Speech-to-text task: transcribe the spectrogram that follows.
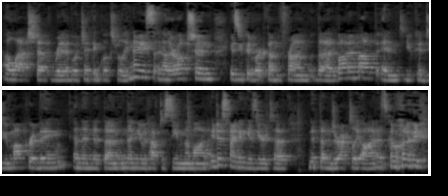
a latched up rib, which I think looks really nice. Another option is you could work them from the bottom up and you could do mock ribbing and then knit them and then you would have to seam them on. I just find it easier to knit them directly on. It's kind of one of the,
